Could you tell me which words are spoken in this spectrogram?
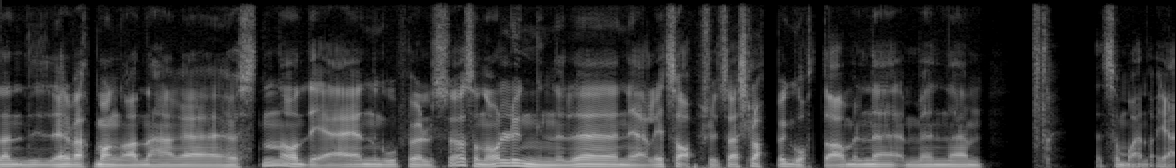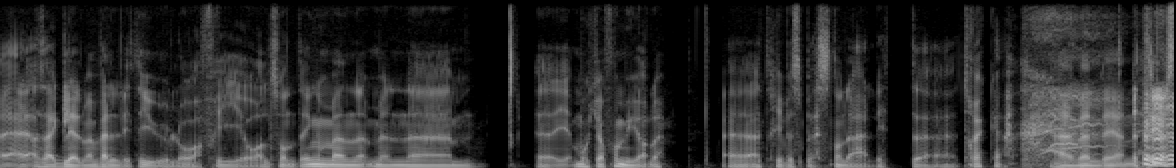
det har vært mange av denne høsten, og det er en god følelse. Så nå lugner det ned litt, så absolutt. Så jeg slapper godt av. Men, men så må jeg, jeg, altså jeg gleder meg veldig til jul og fri og alt sånne ting, men, men jeg må ikke ha for mye av det. Eh, Jeg trives best når det er litt uh, trøkk. jeg. Jeg er veldig enig. Trives,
